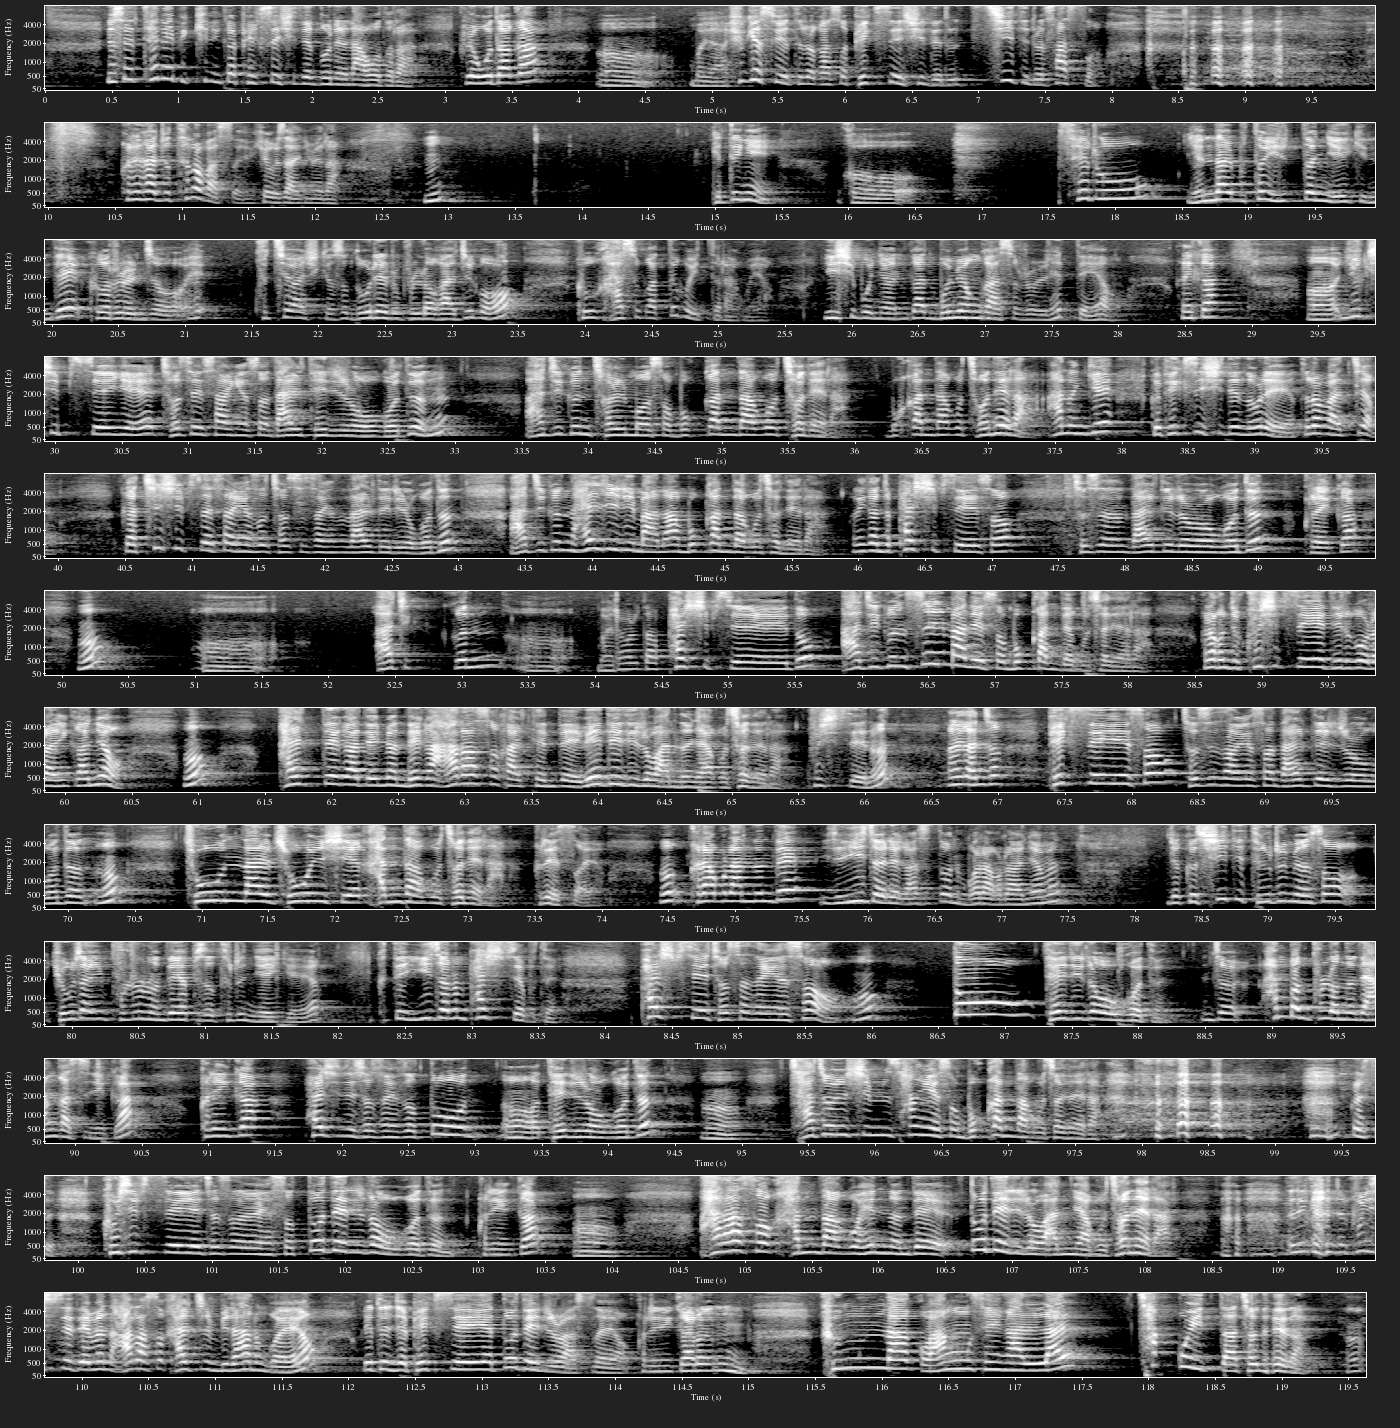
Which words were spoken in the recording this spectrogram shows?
요새 테레비 키니까 100세 시대 노래 나오더라. 그래 오다가 어 뭐야 휴게소에 들어가서 100세 시대를 CD를 샀어. 그래가지고 틀어봤어요 교사님이랑. 응? 그랬더니 그 새로 옛날부터 읽던 얘기인데 그거를 이제 구체화시켜서 노래를 불러가지고 그 가수가 뜨고 있더라고요. 25년간 무명 가수를 했대요. 그러니까 어, 60세에 저 세상에서 날 데리러 오거든 아직은 젊어서 못 간다고 전해라. 못 간다고 전해라 하는 게 그 백세 시대 노래예요. 들어봤죠? 그러니까 70세상에서 저 세상에서 날 데리러 오거든 아직은 할 일이 많아 못 간다고 전해라. 그러니까 이제 80세에서 저 세상 날 데리러 오거든 그러니까 어? 어 아직은 어 뭐라 그러다 80세도 아직은 쓸만해서 못 간다고 전해라. 그러고 이제 90세에 데리고 오라니까요. 어? 갈 때가 되면 내가 알아서 갈 텐데 왜 데리러 왔느냐고 전해라. 90세는. 그러니까 이제 100세에서 저 세상에서 날 데리러 오거든. 어? 좋은 날 좋은 시에 간다고 전해라. 그랬어요. 어? 그러고 났는데 이제 2절에 가서 또 뭐라 그러냐면 이제 그 CD 들으면서 교장이 부르는데 옆에서 들은 얘기예요. 그때 2절은 80세부터예요. 80세 저 세상에서 어? 또 데리러 오거든. 이제 한 번 불렀는데 안 갔으니까. 그러니까 80세 저상에서 또 어, 데리러 오거든. 어, 자존심 상해서 못 간다고 전해라. 그래서 90세의 저상에서 또 데리러 오거든. 그러니까 어, 알아서 간다고 했는데 또 데리러 왔냐고 전해라. 그러니까 이제 90세 되면 알아서 갈 준비를 하는 거예요. 그래서 이제 100세에 또 데리러 왔어요. 그러니까는 음, 극락 왕생할 날 찾고 있다 전해라. 어?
